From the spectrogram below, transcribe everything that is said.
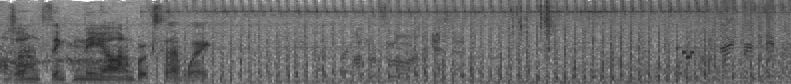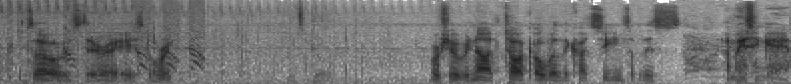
Also, I don't think Neon works that way. So, is there a story? Let's go. Or should we not talk over the cutscenes of this amazing game?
